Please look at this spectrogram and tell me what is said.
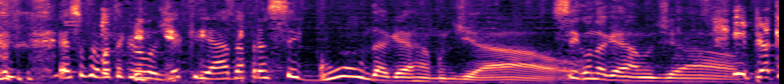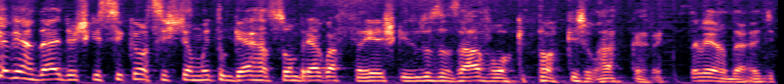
Essa foi uma tecnologia criada para a Segunda Guerra Mundial. Segunda Guerra Mundial. E pior que é verdade, eu esqueci que eu assistia muito Guerra Sombra e Água Fresca, e eles usavam walkie-talkies lá, cara. Isso é verdade.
